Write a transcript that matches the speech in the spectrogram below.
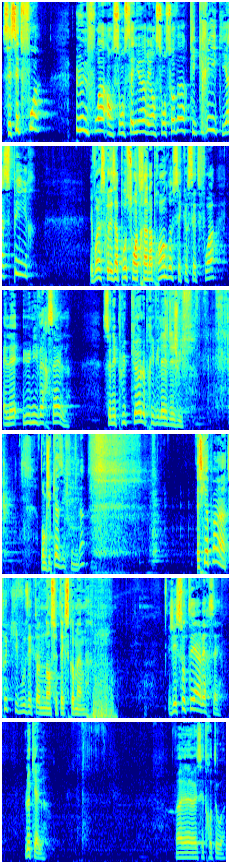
C'est cette foi. Une foi en son Seigneur et en son Sauveur, qui crie, qui aspire. Et voilà ce que les apôtres sont en train d'apprendre, c'est que cette foi, elle est universelle. Ce n'est plus que le privilège des Juifs. Donc j'ai quasi fini. Est-ce qu'il n'y a pas un truc qui vous étonne dans ce texte quand même? J'ai sauté un verset. Lequel? Ouais, c'est trop tôt. Hein.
